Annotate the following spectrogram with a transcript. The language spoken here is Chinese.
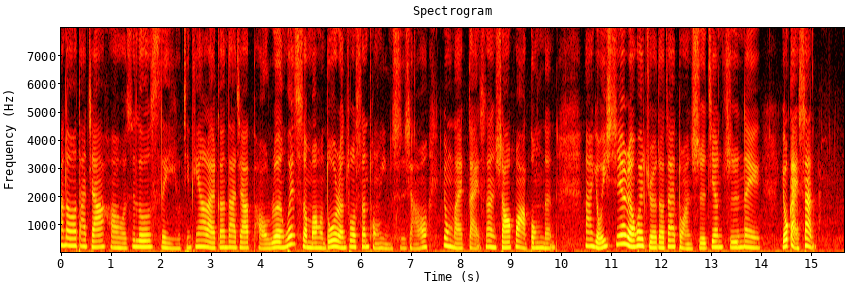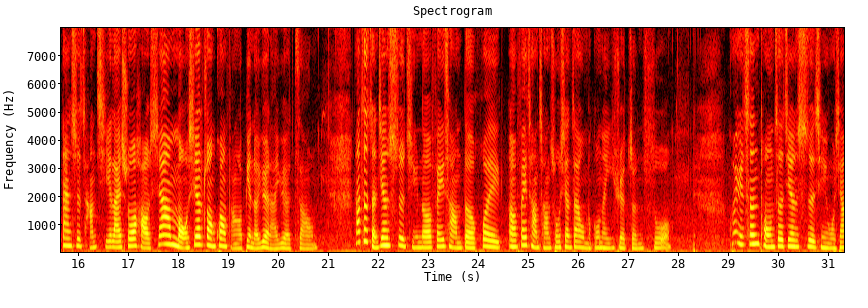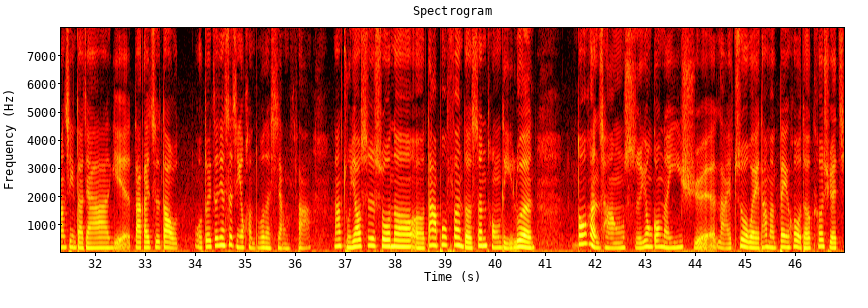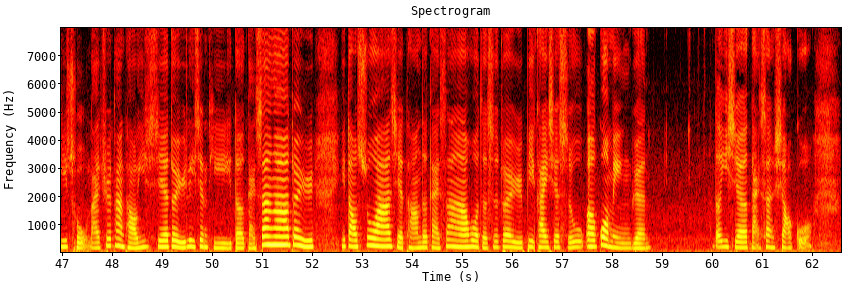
Hello，大家好，我是 Lucy。我今天要来跟大家讨论，为什么很多人做生酮饮食，想要用来改善消化功能。那有一些人会觉得在短时间之内有改善，但是长期来说，好像某些状况反而变得越来越糟。那这整件事情呢，非常的会，呃，非常常出现在我们功能医学诊所。关于生酮这件事情，我相信大家也大概知道，我对这件事情有很多的想法。那主要是说呢，呃，大部分的生酮理论都很常使用功能医学来作为他们背后的科学基础，来去探讨一些对于立腺体的改善啊，对于胰岛素啊、血糖的改善啊，或者是对于避开一些食物呃过敏源。的一些改善效果，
